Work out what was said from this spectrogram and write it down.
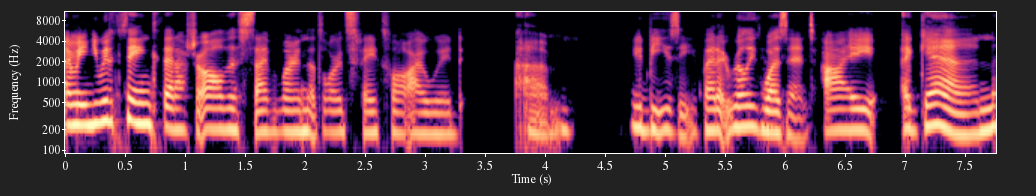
I mean, you would think that after all this, I've learned that the Lord's faithful. I would, um, it'd be easy, but it really wasn't. I again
